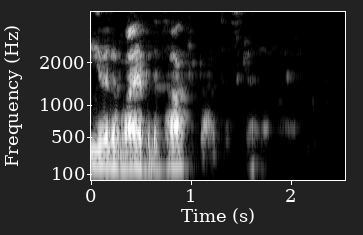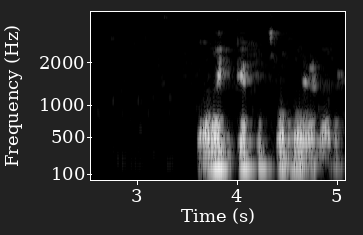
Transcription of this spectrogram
Even if I haven't talked about this kind of thing, that'll make a difference one way or another.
